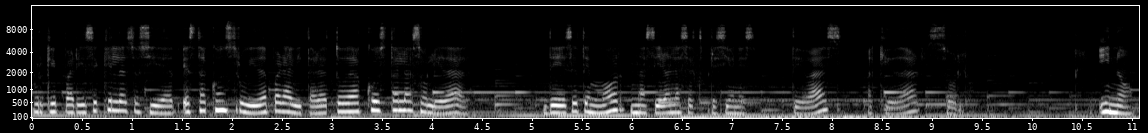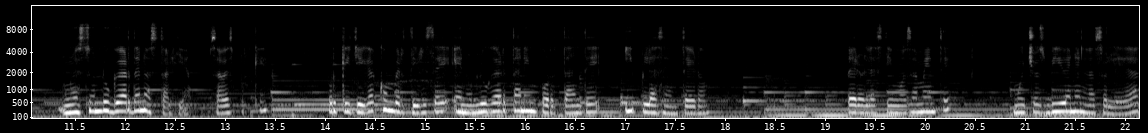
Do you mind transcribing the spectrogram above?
Porque parece que la sociedad está construida para evitar a toda costa la soledad. De ese temor nacieron las expresiones, te vas a quedar solo. Y no, no es un lugar de nostalgia. ¿Sabes por qué? Porque llega a convertirse en un lugar tan importante y placentero. Pero lastimosamente Muchos viven en la soledad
